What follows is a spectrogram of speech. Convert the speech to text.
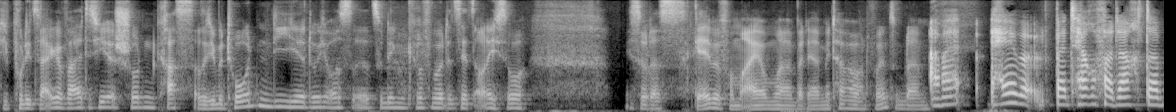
die Polizeigewalt hier ist schon krass. Also die Methoden, die hier durchaus äh, zu denen gegriffen wird, ist jetzt auch nicht so, nicht so das Gelbe vom Ei, um mal bei der Metapher von vorhin zu bleiben. Aber hey, bei Terrorverdacht, da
